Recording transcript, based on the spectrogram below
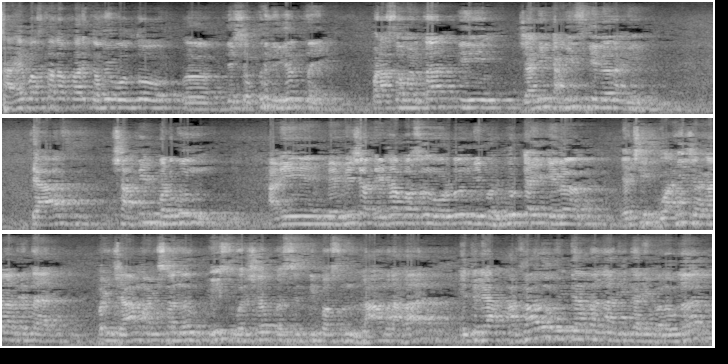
साहेब असताना फार कमी बोलतो ते शब्द निघत नाही. पण असं म्हणतात की ज्यांनी काहीच केलं नाही त्या छाती पडवून आणि बेबीच्या देठापासून ओरडून मी भरपूर काही केलं याची ग्वाही जगाला देत आहेत पण ज्या माणसानं वीस वर्ष प्रसिद्धीपासून लांब राहत इथल्या हजारो विद्यार्थ्यांना अधिकारी बनवलं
